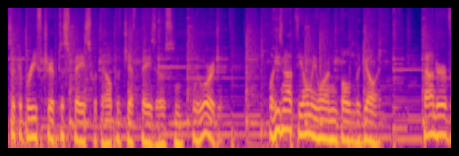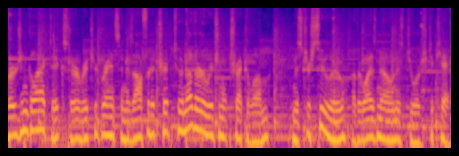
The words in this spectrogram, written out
took a brief trip to space with the help of Jeff Bezos and Blue Origin. Well, he's not the only one boldly going. Founder of Virgin Galactic, Sir Richard Branson, has offered a trip to another original Trek alum, Mr. Sulu, otherwise known as George Takei.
